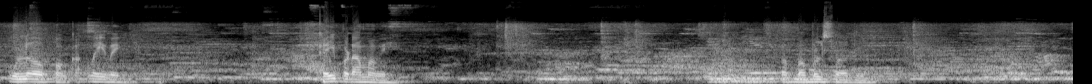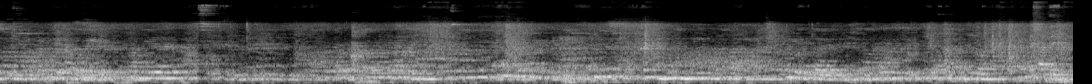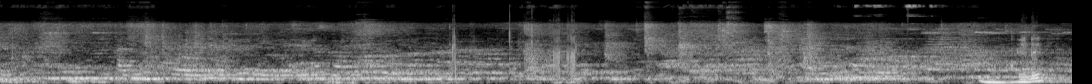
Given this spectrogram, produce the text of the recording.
உள்ளே வைப்போம் வை வை. கைப்படாமல் வை. இப்போ பபுள்ஸ் வருது. beni.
